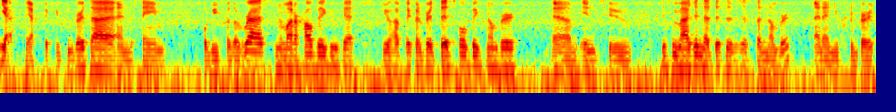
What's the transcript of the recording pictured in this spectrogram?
yeah yeah if you convert that and the same will be for the rest. No matter how big you get, you have to convert this whole big number um, into, just imagine that this is just a number, and then you convert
